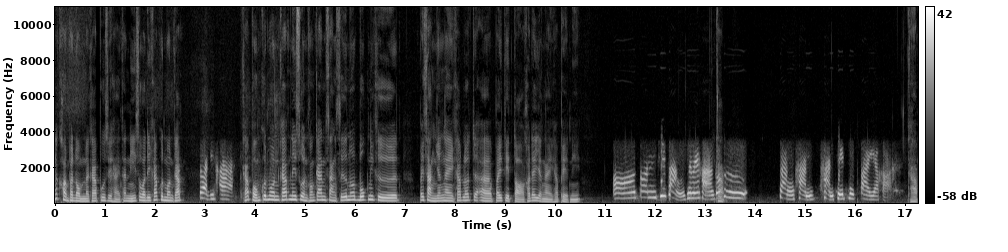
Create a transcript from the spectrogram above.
นครพนมนะครับ ผู้เสียหายท่านนี้สวัสดีครับคุณมนครับ สวัสดีค่ะ ครับผมคุณมนครับในส่วนของการสั่งซื้อโน้ตบุ๊กนี่คือ ไปสั่งยังไงครับแล้วจะไปติดต่อเขาได้ยังไงครับเพจนี้อ๋อตอนที่สั่งใช่ไหมคะ ก็คือสั่งผ่านผ่านเฟซบุ๊กไปอะค่ะ ครับ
